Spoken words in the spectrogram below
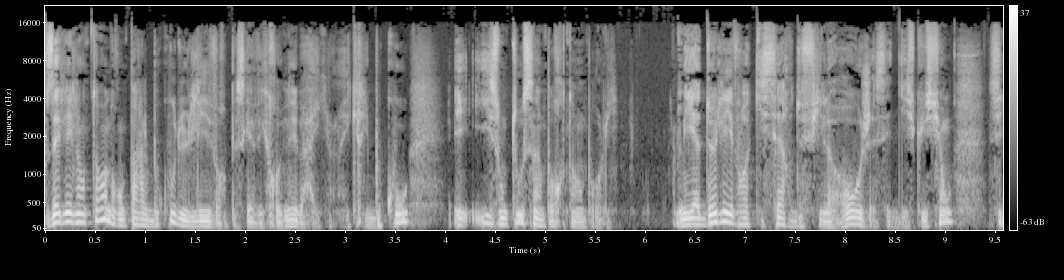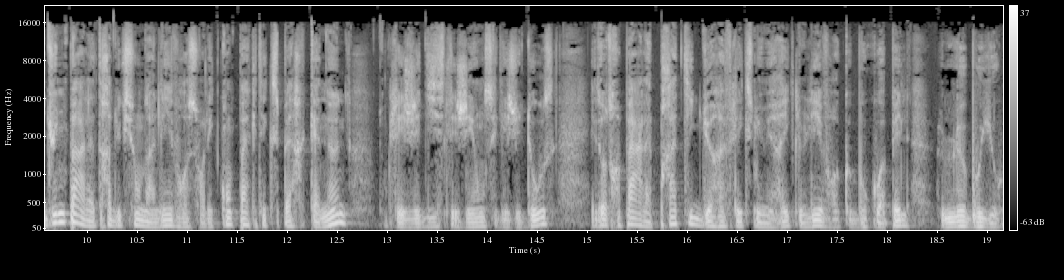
Vous allez l'entendre, on parle beaucoup de livres, parce qu'avec René, bah, il en a écrit beaucoup, et ils sont tous importants pour lui. Mais il y a deux livres qui servent de fil rouge à cette discussion. C'est d'une part la traduction d'un livre sur les compacts experts Canon, donc les G10, les G11 et les G12, et d'autre part la pratique du réflexe numérique, le livre que beaucoup appellent le bouillot.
